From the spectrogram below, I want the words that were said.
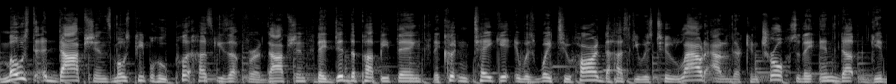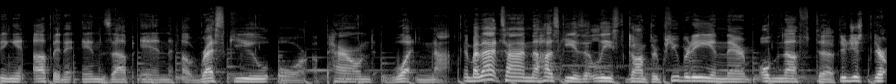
most adoptions, most people who put Huskies up for adoption, they did the puppy thing. They couldn't take it. It was way too hard. The Husky was too loud, out of their control. So they end up giving it up and it ends up in a rescue or a pound, whatnot. And by that time, the Husky has at least gone through puberty and they're old enough to, they're just, they're,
